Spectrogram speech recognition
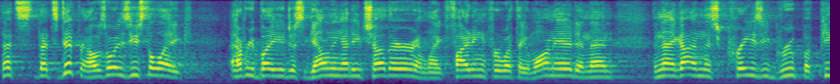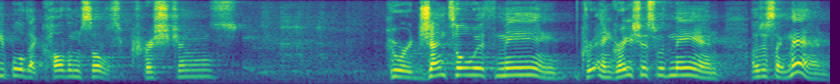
that's, that's different. I was always used to like everybody just yelling at each other and like fighting for what they wanted. And then, and then I got in this crazy group of people that call themselves Christians who were gentle with me and, and gracious with me. And I was just like, man,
